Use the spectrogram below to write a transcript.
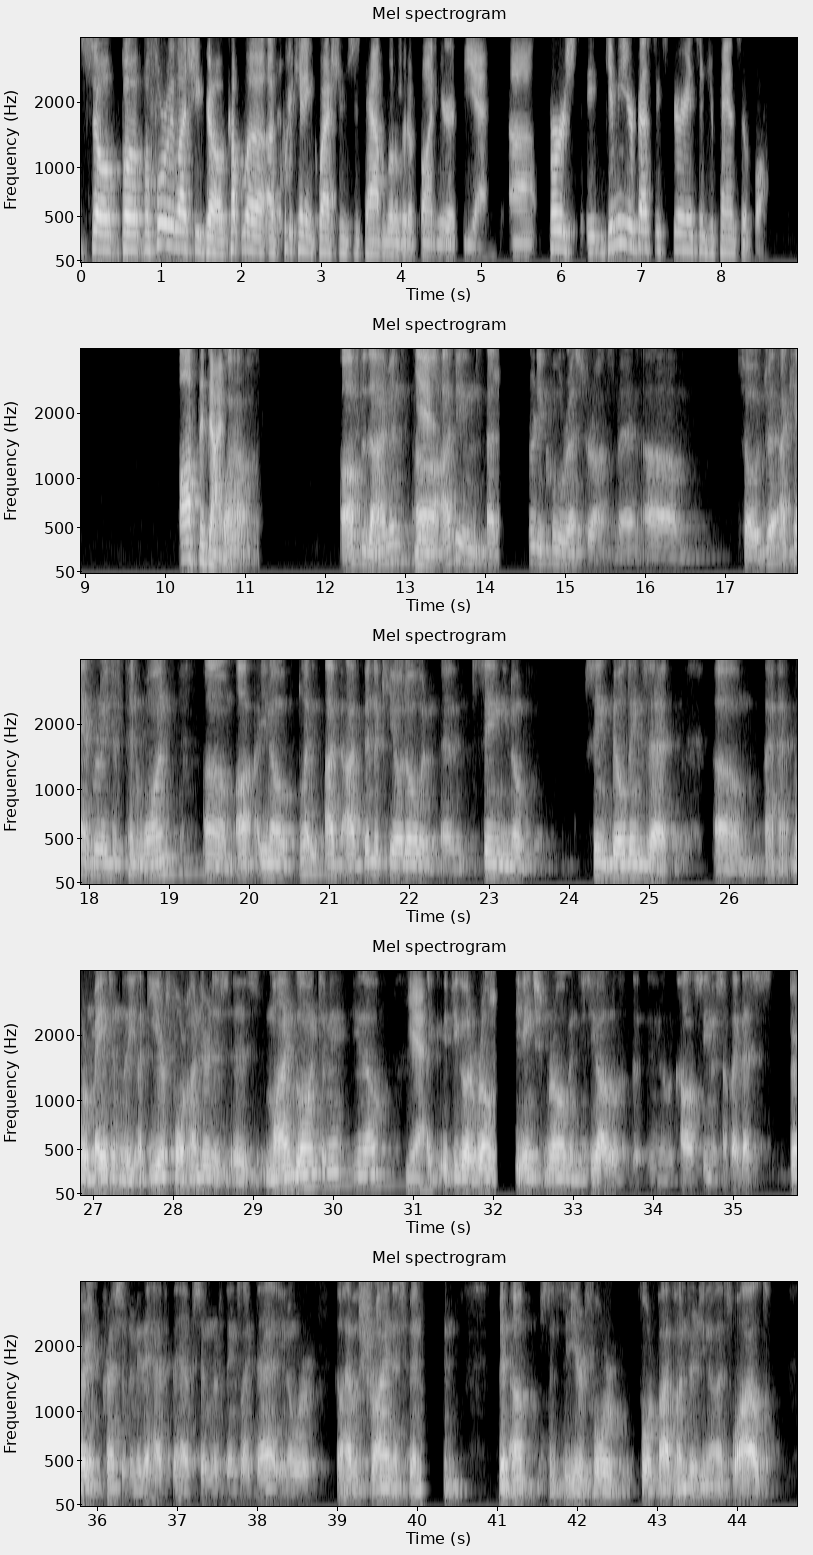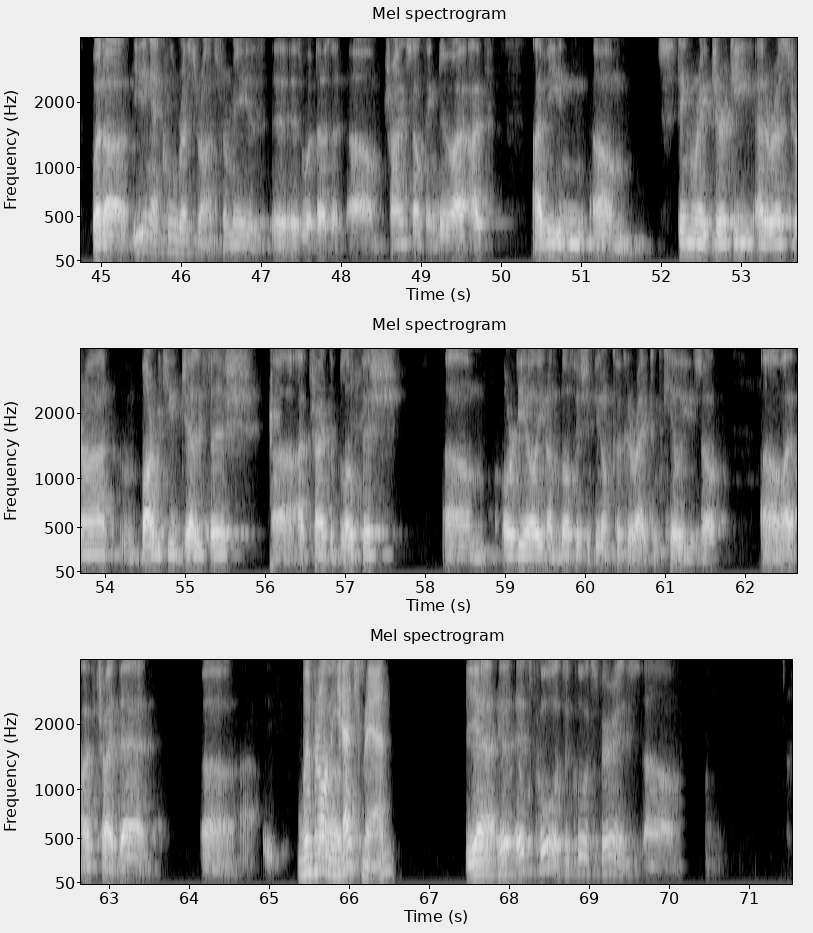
So, but before we let you go, a couple of uh, quick hitting questions just to have a little bit of fun here at the end. Uh, first, give me your best experience in Japan so far. Off the diamond. Wow. Off the diamond? Yeah. Uh, I've been at pretty cool restaurants, man. Um, so I can't really just pin one. Um, uh, you know, I've, I've been to Kyoto and, and seeing, you know, seeing buildings that um, were made in the like year 400 is, is mind blowing to me. You know, yeah. Like if you go to Rome, the ancient Rome, and you see all the, the you know the Colosseum and stuff like that, that's very impressive to me. They have they have similar things like that. You know, where they'll have a shrine that's been been up since the year four four five hundred. You know, that's wild. But uh, eating at cool restaurants for me is is what does it. Um, trying something new. I, have I've eaten um, stingray jerky at a restaurant, barbecued jellyfish. Uh, I've tried the blowfish um, ordeal. You know, the blowfish, if you don't cook it right, can kill you. So um, I, have tried that. Uh, Living on the edge, man. Yeah, it, it's cool. It's a cool experience. Um,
